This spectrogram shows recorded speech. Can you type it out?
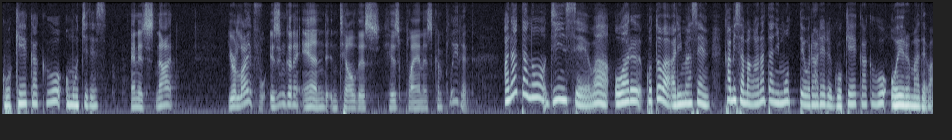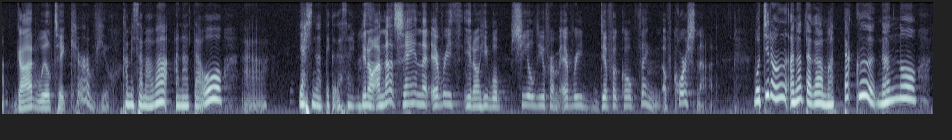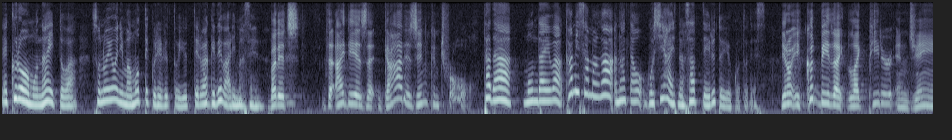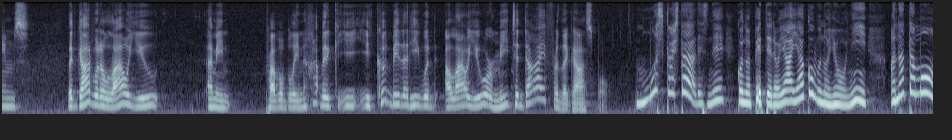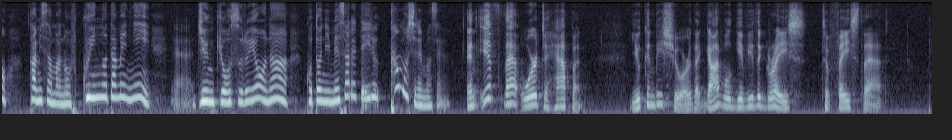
ご計画をお持ちです。あなたの人生は終わることはありません。神様があなたに持っておられるご計画を終えるまでは。神様はあなたを養ってくださいます。You もちろんあなたが全く何の苦労もないとは。そのように守ってくれると言ってるわけではありません.ただ問題は神様があなたをご支配なさっているということです You know, it could be like, like Peter and James, that God would allow you, I mean, probably not, but it, it could be that He would allow you or me to die for the gospel. もしかしたらですねこのペテロやヤコブのようにあなたも神様の福音のためにえー殉教するようなことに召されているかもしれません And if that were to happen, you can be sure that God will give you the grace to face that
